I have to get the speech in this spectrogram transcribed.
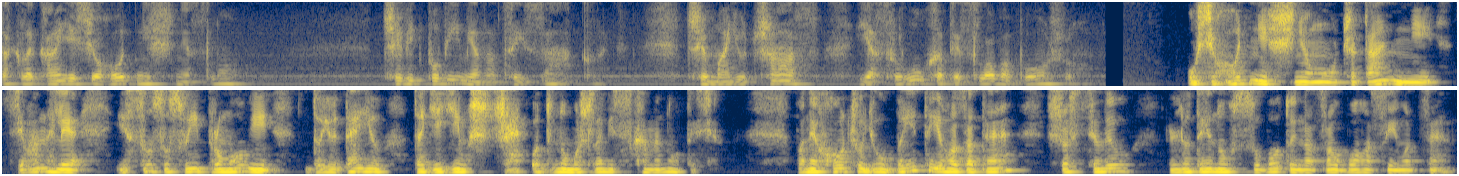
закликає сьогоднішнє слово. Чи відповім я на цей заклик? Чи маю час я слухати Слова Божого? У сьогоднішньому читанні з Євангелія Ісус у своїй промові до юдеїв дає їм ще одну можливість схаменутися. Вони хочуть убити його за те, що зцілив людину в суботу і назвав Бога своїм Отцем,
